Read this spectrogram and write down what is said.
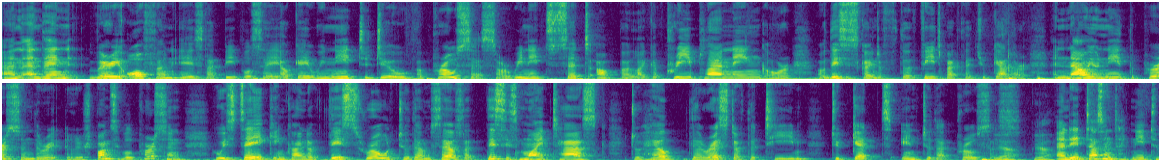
and and then very often is that people say okay we need to do a process or we need to set up a, like a pre-planning or, or this is kind of the feedback that you gather. And now you need the person the, re- responsible person who is taking kind of this role to themselves that this is my task to help the rest of the team to get into that process Yeah, yeah. and it doesn't need to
